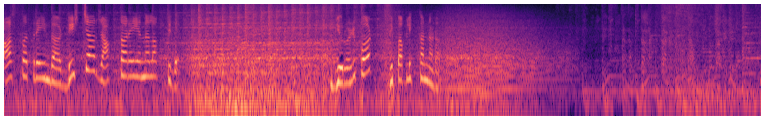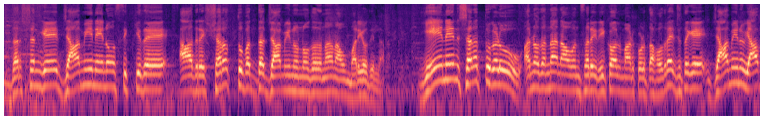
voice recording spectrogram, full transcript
ಆಸ್ಪತ್ರೆಯಿಂದ ಡಿಸ್ಚಾರ್ಜ್ ಆಗ್ತಾರೆ ಎನ್ನಲಾಗ್ತಿದೆ. Bureau report, Republic Kannada. ದರ್ಶನ್ಗೆ ಜಾಮೀನೇನೋ ಸಿಕ್ಕಿದೆ, ಆದರೆ ಷರತ್ತುಬದ್ಧ ಜಾಮೀನು ಅನ್ನೋದನ್ನ ನಾವು ಮರೆಯೋದಿಲ್ಲ. ಏನೇನ್ ಷರತ್ತುಗಳು ಅನ್ನೋದನ್ನ ನಾವು ಒಂದ್ಸರಿ ರೀಕಾಲ್ ಮಾಡ್ಕೊಳ್ತಾ ಹೋದ್ರೆ, ಜೊತೆಗೆ ಜಾಮೀನು ಯಾವ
